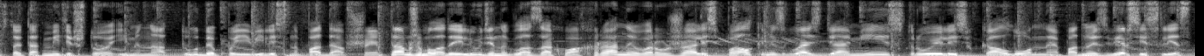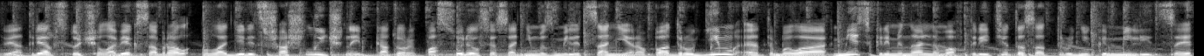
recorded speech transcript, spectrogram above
Стоит отметить, что именно оттуда появились нападавшие. Там же молодые люди на глазах у охраны вооружались палками с гвоздями и строились в колонны. По одной из версий следствия, отряд в 100 человек собрал владелец шашлычной, который поссорился с одним из милиционеров. По другим, это была месть криминального авторитета сотрудникам милиции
